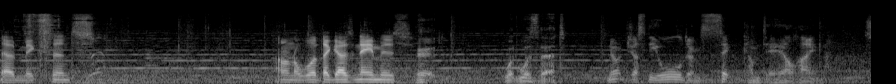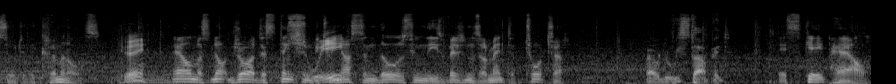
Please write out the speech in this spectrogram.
That would make sense. I don't know what that guy's name is. Ed, what was that? Not just the old and sick come to Helheim, so do the criminals. Okay. Hell must not draw a distinction Sweet. between us and those whom these visions are meant to torture. How do we stop it? Escape hell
